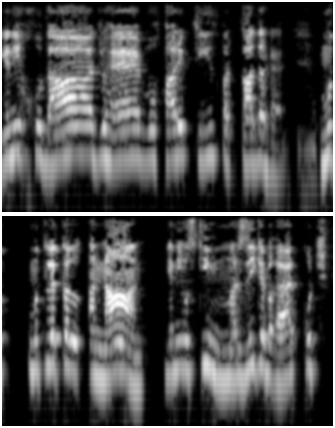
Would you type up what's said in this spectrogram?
यानी खुदा जो है वो हर एक चीज़ पर कादर है। मुत, मुतलकल अनान यानी उसकी मर्ज़ी के बगैर कुछ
